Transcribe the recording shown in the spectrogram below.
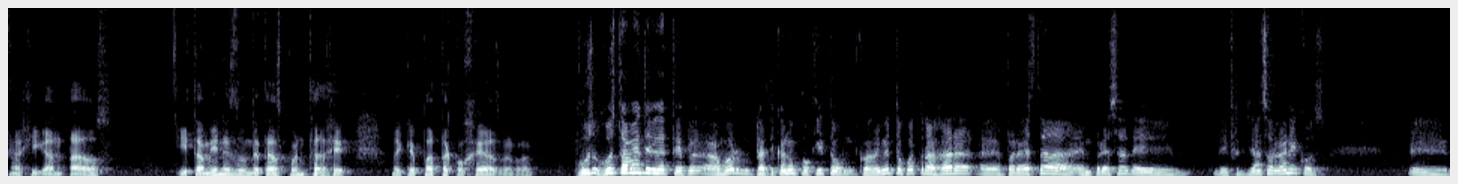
agigantados. Y también es donde te das cuenta de, de qué pata cojeas, ¿verdad? Justamente, fíjate, a lo mejor platicando un poquito, cuando a mí me tocó trabajar eh, para esta empresa de, de fertilizantes orgánicos, eh,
